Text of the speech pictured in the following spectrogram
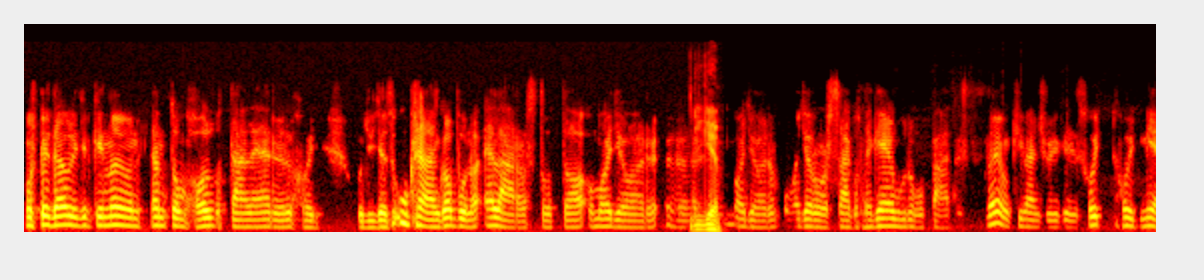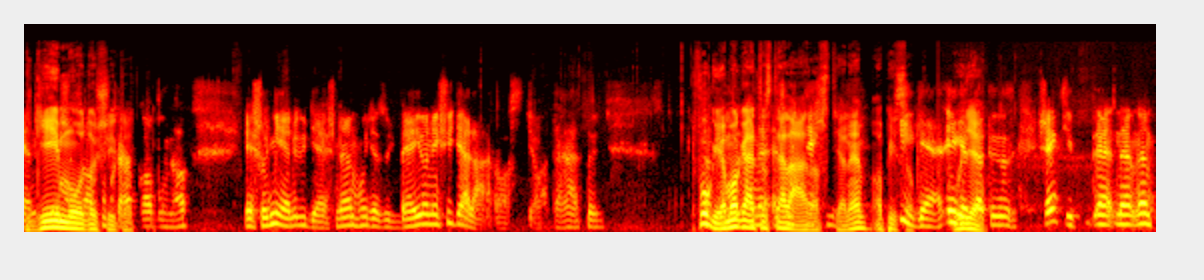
Most például egyébként nagyon, nem tudom, hallottál erről, hogy, hogy ugye az ukrán gabona elárasztotta a magyar, Igen. magyar Magyarországot, meg Európát. Ezt nagyon kíváncsi vagyok, hogy ez hogy, hogy milyen az ukrán gabona, és hogy milyen ügyes, nem, hogy az úgy bejön, és így elárasztja. Tehát, hogy Fogja hát, magát, azt elárasztja, nem? A piszok. Igen, igen ugye? tehát ez, senki, nem, nem,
